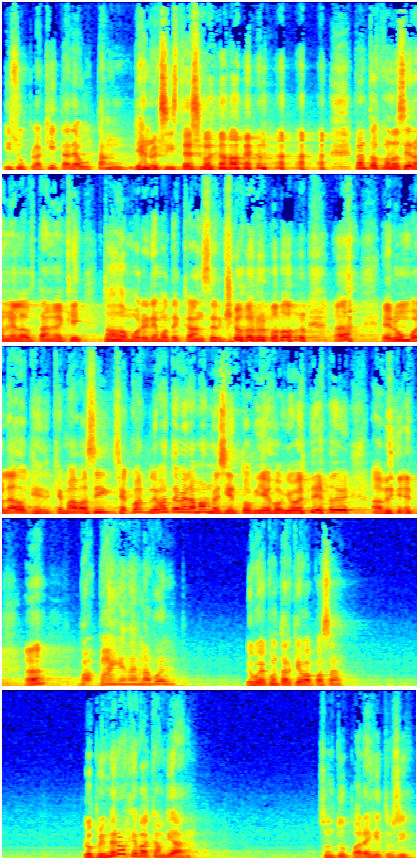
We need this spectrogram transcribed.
y su plaquita de aután. Ya no existe eso. ¿Cuántos conocieron el aután aquí? Todos moriremos de cáncer. ¡Qué horror! ¿Ah? Era un volado que quemaba así. Levánteme la mano, me siento viejo yo el día de hoy. A ¿ah? vaya a dar la vuelta. Le voy a contar qué va a pasar. Lo primero que va a cambiar son tus pareja y tus hijos.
